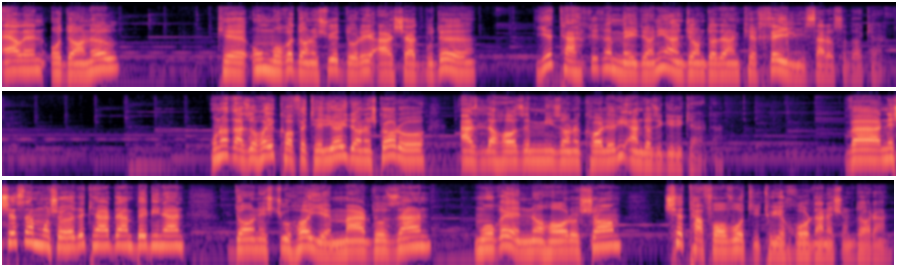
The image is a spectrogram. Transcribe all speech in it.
الن اودانل که اون موقع دانشجوی دوره ارشد بوده یه تحقیق میدانی انجام دادن که خیلی سر صدا کرد. اونا غذاهای کافتریای دانشگاه رو از لحاظ میزان کالری اندازه گیری کردن و نشستم مشاهده کردم ببینن دانشجوهای مرد و زن موقع نهار و شام چه تفاوتی توی خوردنشون دارن؟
